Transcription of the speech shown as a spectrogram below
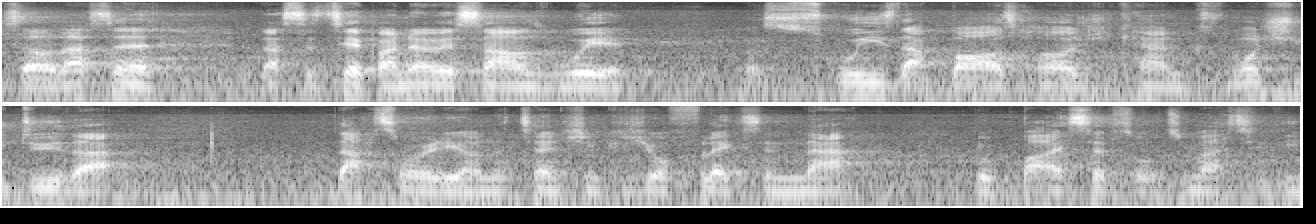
So that's a, that's a tip. I know it sounds weird, squeeze that bar as hard as you can because once you do that, that's already under tension because you're flexing that. Your biceps automatically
